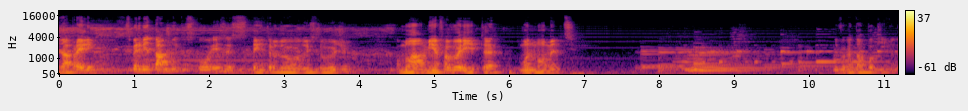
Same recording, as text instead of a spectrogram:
dá pra ele experimentar muitas coisas dentro do, do estúdio. Vamos lá, minha favorita. One Moment. Eu vou cantar um pouquinho.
